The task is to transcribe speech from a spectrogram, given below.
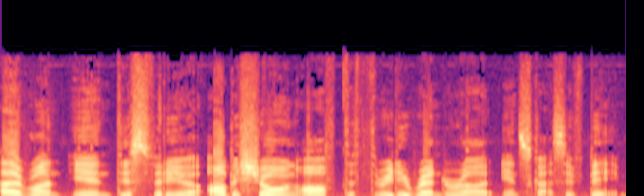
Hi everyone, in this video I'll be showing off the 3D renderer in SkyCiv Beam.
